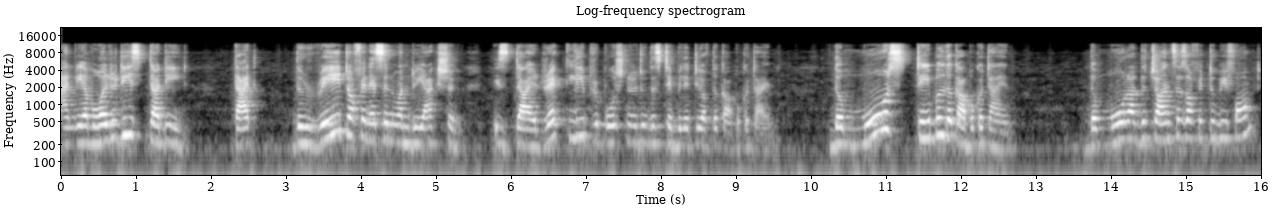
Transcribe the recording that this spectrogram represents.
And we have already studied that the rate of an SN1 reaction is directly proportional to the stability of the carbocation. The more stable the carbocation, the more are the chances of it to be formed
